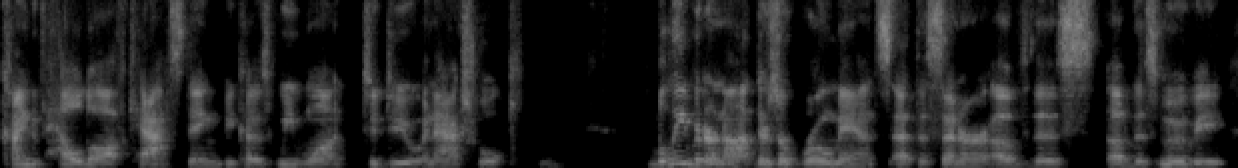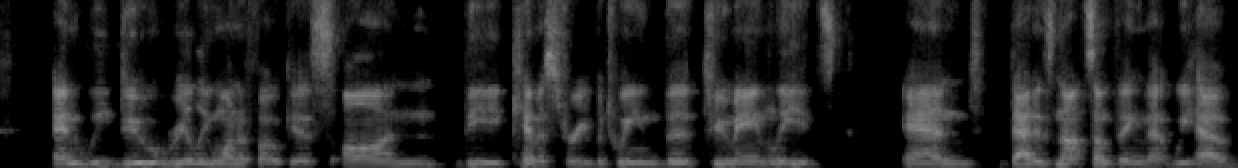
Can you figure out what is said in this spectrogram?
kind of held off casting because we want to do an actual believe it or not there's a romance at the center of this of this movie. And we do really want to focus on the chemistry between the two main leads. And that is not something that we have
